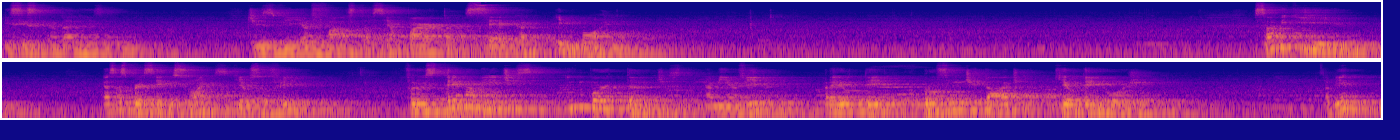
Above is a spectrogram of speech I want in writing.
e se escandaliza. Desvia, afasta, se aparta, seca e morre. Sabe que essas perseguições que eu sofri foram extremamente importantes na minha vida para eu ter a profundidade que eu tenho hoje. Sabia?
